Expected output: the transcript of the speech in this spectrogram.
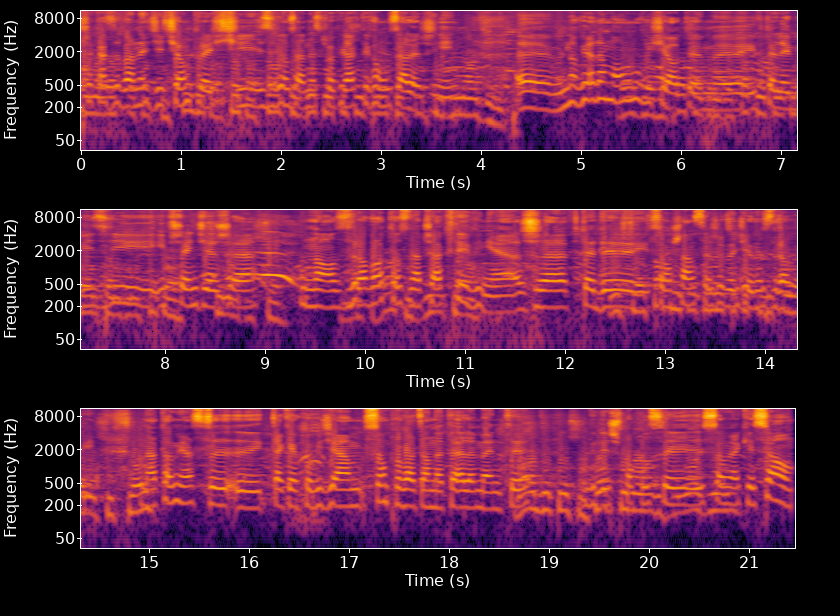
przekazywane dzieciom treści związane z profilaktyką uzależnień. E, no wiadomo, mówi się o tym e, w telewizji i wszędzie, że no, zdrowo to znaczy aktywnie, że wtedy są szanse, że będziemy zdrowi. Natomiast, e, tak jak powiedziałam, są prowadzone te elementy, gdyż pokusy są jakie są.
